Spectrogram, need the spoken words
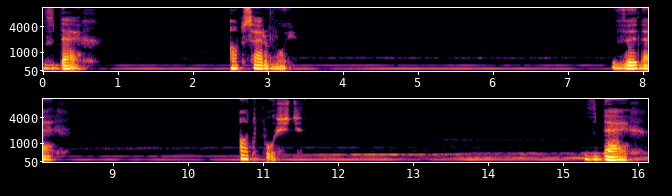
Wdech. Obserwuj. Wydech. Odpuść. Wdech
